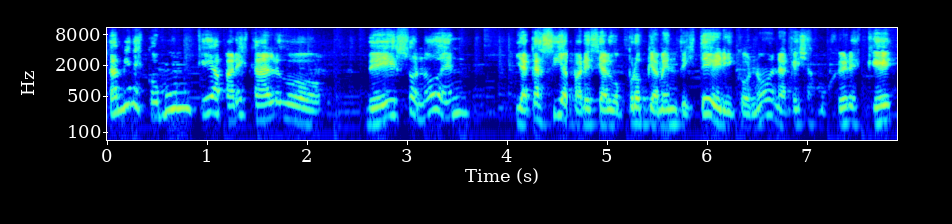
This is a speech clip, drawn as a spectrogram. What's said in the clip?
También es común que aparezca algo de eso, ¿no? En, y acá sí aparece algo propiamente histérico, ¿no? En aquellas mujeres que,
